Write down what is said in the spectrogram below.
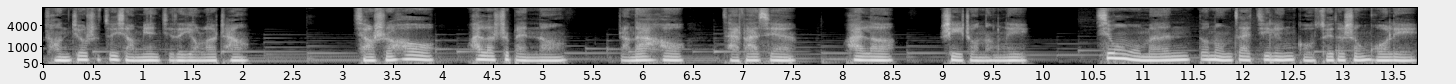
床就是最小面积的游乐场。小时候快乐是本能，长大后才发现快乐是一种能力。希望我们都能在鸡零狗碎的生活里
